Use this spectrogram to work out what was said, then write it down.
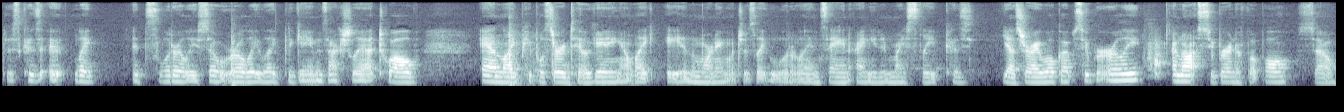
just because it, like, it's literally so early. Like, the game is actually at 12 and like people started tailgating at like 8 in the morning, which is like literally insane. I needed my sleep because yesterday I woke up super early. I'm not super into football, so.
